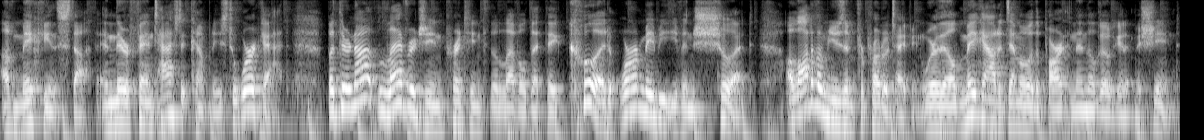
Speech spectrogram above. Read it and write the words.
of making stuff, and they're fantastic companies to work at. But they're not leveraging printing to the level that they could or maybe even should. A lot of them use them for prototyping, where they'll make out a demo of the part and then they'll go get it machined.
